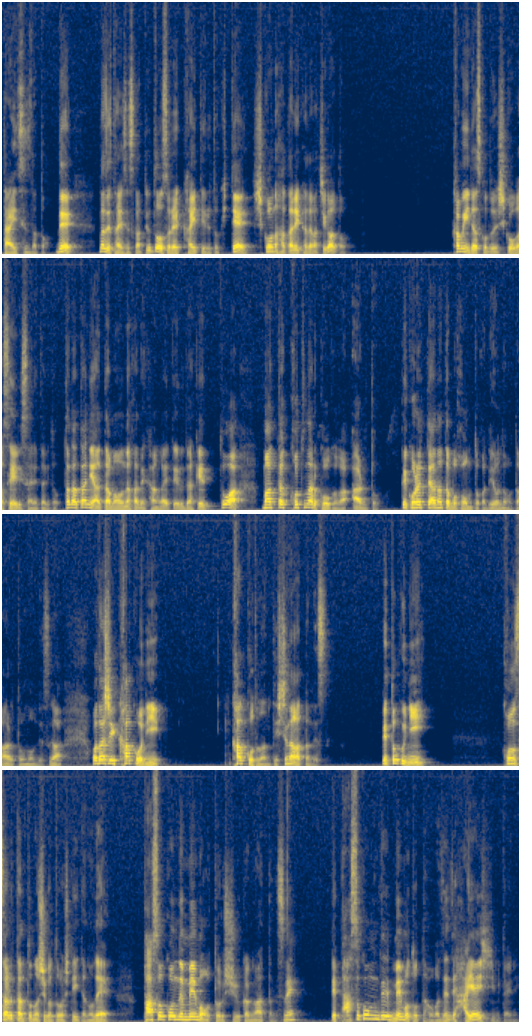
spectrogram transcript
大切だと。で、なぜ大切かというとそれ書いている時って思考の働き方が違うと。紙に出すことで思考が整理されたりと、ただ単に頭の中で考えているだけとは全く異なる効果があると。で、これってあなたも本とかで読んだことあると思うんですが、私過去に書くことなんてしてなかったんです。で、特にコンサルタントの仕事をしていたので、パソコンでメモを取る習慣があったんですね。で、パソコンでメモ取った方が全然早いし、みたいに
